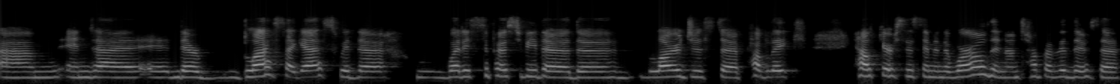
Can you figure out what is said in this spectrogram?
Um, and, uh, they're blessed, I guess, with the what is supposed to be the the largest uh, public healthcare system in the world, and on top of it, there's a,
